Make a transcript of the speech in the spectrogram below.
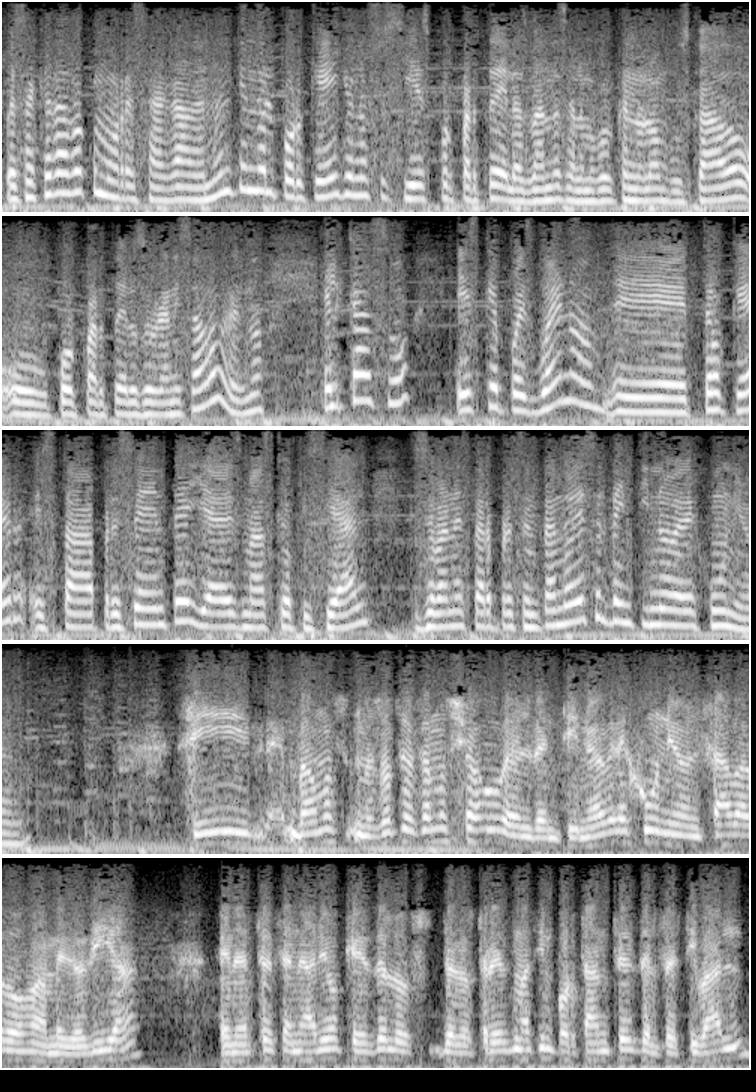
pues ha quedado como rezagada. No entiendo el por qué, yo no sé si es por parte de las bandas, a lo mejor que no lo han buscado, o por parte de los organizadores, ¿no? El caso es que pues bueno, eh, está presente, ya es más que oficial, que se van a estar presentando, es el 29 de junio, ¿no? Sí, vamos, nosotros hacemos show el 29 de junio, el sábado a mediodía, en este escenario que es de los de los tres más importantes del festival,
